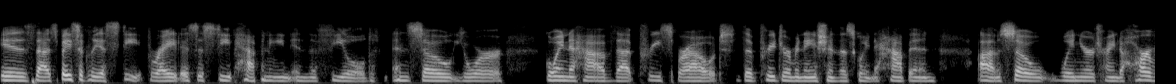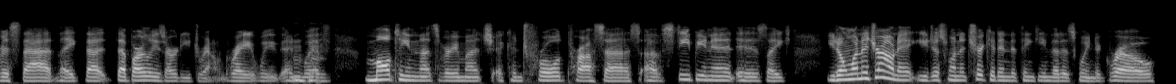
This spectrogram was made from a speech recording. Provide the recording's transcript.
is that's basically a steep, right? It's a steep happening in the field, and so you're going to have that pre-sprout, the pre-germination that's going to happen. Um, so when you're trying to harvest that, like that, that barley is already drowned, right? We and mm-hmm. with malting, that's very much a controlled process of steeping it. Is like you don't want to drown it, you just want to trick it into thinking that it's going to grow.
